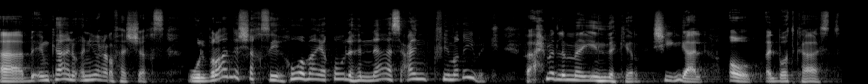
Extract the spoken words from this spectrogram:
آه بإمكانه أن يعرف هالشخص. وال brand الشخصي هو ما يقوله الناس عنك في مغيبك. فأحمد لما ينذكر شيء قال أو البودكاست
